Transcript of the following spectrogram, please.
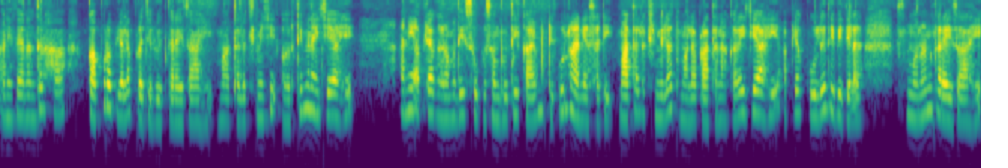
आणि त्यानंतर हा कापूर आपल्याला प्रज्वलित करायचा आहे. माता लक्ष्मीची आरती म्हणायची आहे. आणि आपल्या घरामध्ये सुखसमृद्धी कायम टिकून राहण्यासाठी माता लक्ष्मीला तुम्हाला प्रार्थना करायची आहे. आपल्या कुलदेवतेला स्मरण करायचं आहे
